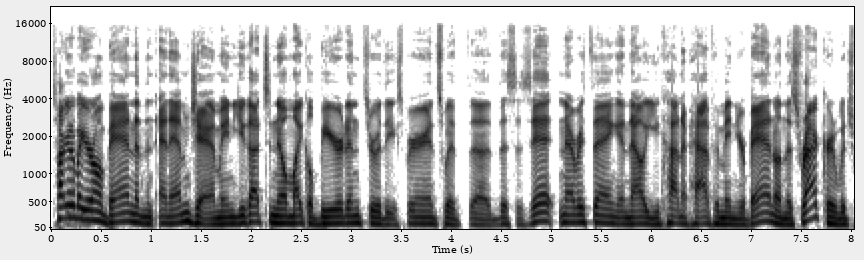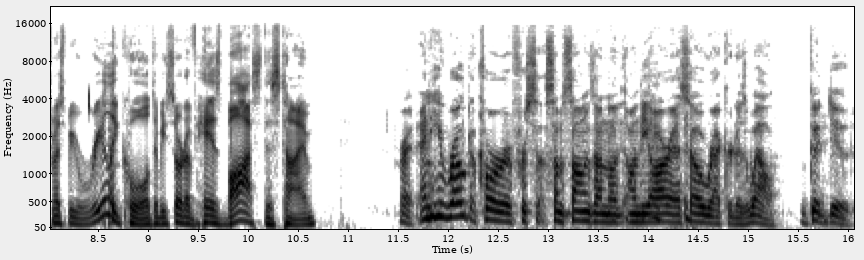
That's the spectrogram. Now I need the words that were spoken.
talking about your own band and, and, MJ, I mean, you got to know Michael Bearden through the experience with uh, This Is It and everything, and now you kind of have him in your band on this record, which must be really cool to be sort of his boss this time. Right, and he wrote for for some songs on the on the RSO record as well. Good dude.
